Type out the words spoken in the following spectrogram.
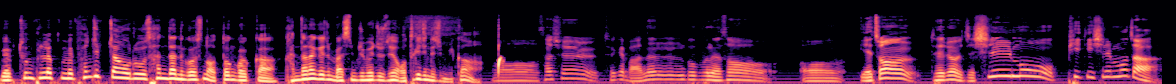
웹툰 플랫폼의 편집장으로 산다는 것은 어떤 걸까? 간단하게 좀 말씀 좀 해주세요. 어떻게 지내십니까? 어 사실 되게 많은 부분에서 어 예전 되려 이제 실무 PD 실무자였을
